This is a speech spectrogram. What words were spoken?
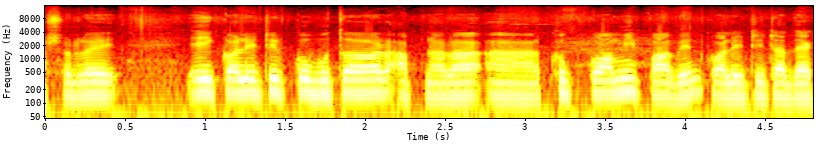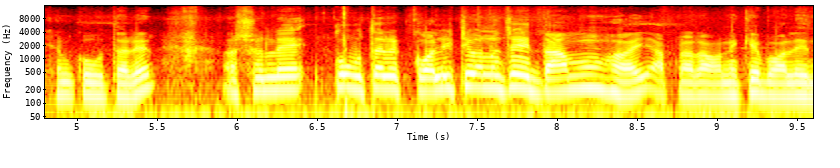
আসলে এই কোয়ালিটির কবুতর আপনারা খুব কমই পাবেন। কোয়ালিটিটা দেখেন কবুতরের। আসলে কবুতরের কোয়ালিটি অনুযায়ী দাম হয়। আপনারা অনেকে বলেন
